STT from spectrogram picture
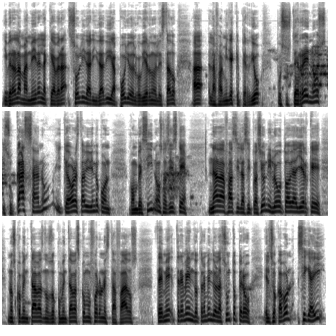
y verá la manera en la que habrá solidaridad y apoyo del gobierno del estado a la familia que perdió pues sus terrenos y su casa, ¿no? Y que ahora está viviendo con, con vecinos, así es que nada fácil la situación. Y luego todavía ayer que nos comentabas, nos documentabas cómo fueron estafados. tremendo, tremendo el asunto, pero el socavón sigue ahí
